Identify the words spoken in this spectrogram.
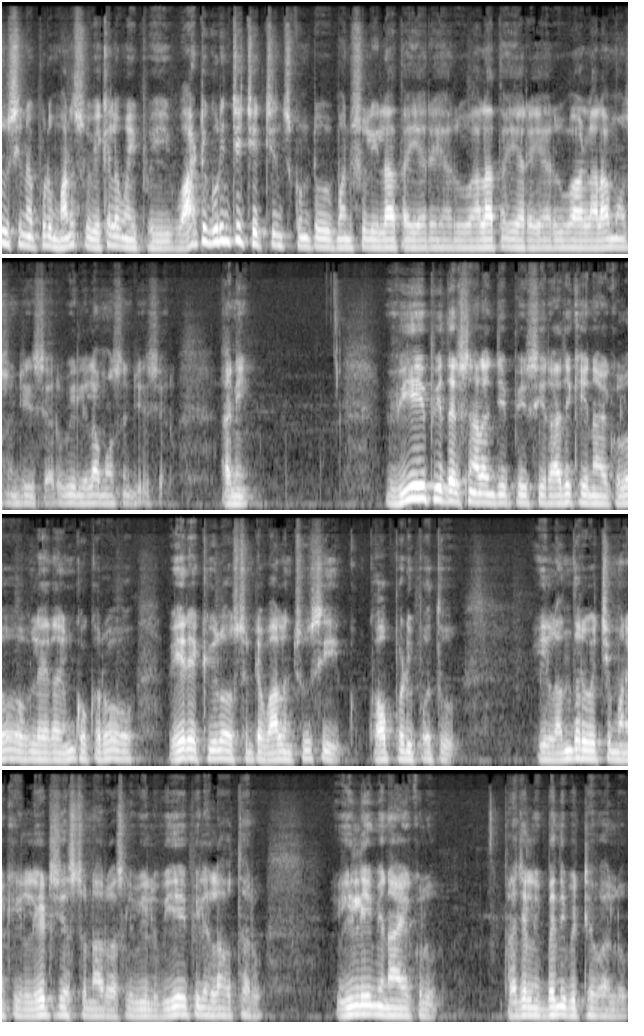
చూసినప్పుడు మనసు వికలమైపోయి వాటి గురించి చర్చించుకుంటూ మనుషులు ఇలా తయారయ్యారు అలా తయారయ్యారు వాళ్ళు అలా మోసం చేశారు వీళ్ళు ఇలా మోసం చేశారు అని విఐపి దర్శనాలని చెప్పేసి రాజకీయ నాయకులు లేదా ఇంకొకరో వేరే క్యూలో వస్తుంటే వాళ్ళని చూసి కోప్పడిపోతూ వీళ్ళందరూ వచ్చి మనకి లేట్ చేస్తున్నారు. అసలు వీళ్ళు విఐపీలు ఎలా అవుతారు? వీళ్ళేమి నాయకులు? ప్రజల్ని ఇబ్బంది పెట్టేవాళ్ళు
